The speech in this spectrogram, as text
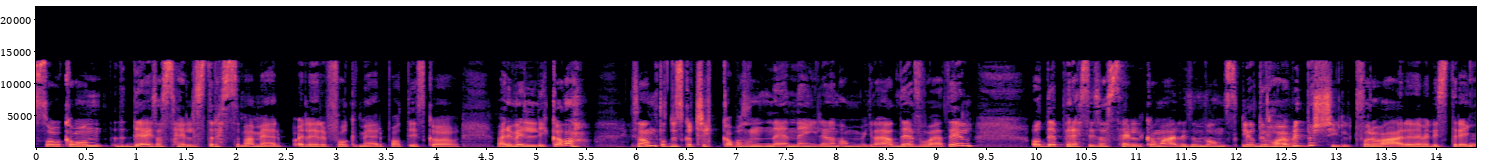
så kan man det i seg selv stresse meg mer, eller folk mer på at de skal være vellykka. da. At du skal sjekke opp og sånn, det nailer den ammegreia, det får jeg til. Og det presset i seg selv kan være liksom vanskelig. Og du har jo blitt beskyldt for å være veldig streng.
